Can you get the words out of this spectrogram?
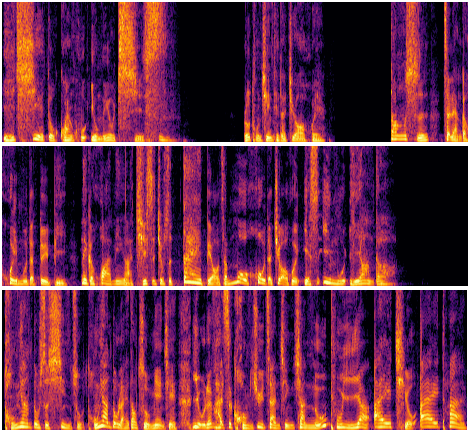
一切都关乎有没有启示。如同今天的教会，当时这两个会幕的对比，那个画面啊，其实就是代表着幕后的教会，也是一模一样的。同样都是信主，同样都来到主面前，有人还是恐惧战惊，像奴仆一样哀求哀叹，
